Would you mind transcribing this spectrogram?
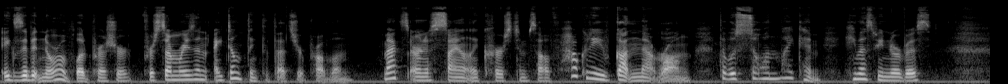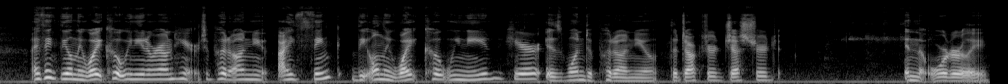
exhibit normal blood pressure. For some reason, I don't think that that's your problem. Max Ernest silently cursed himself. How could he have gotten that wrong? That was so unlike him. He must be nervous. I think the only white coat we need around here to put on you. I think the only white coat we need here is one to put on you. The doctor gestured in the orderly.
